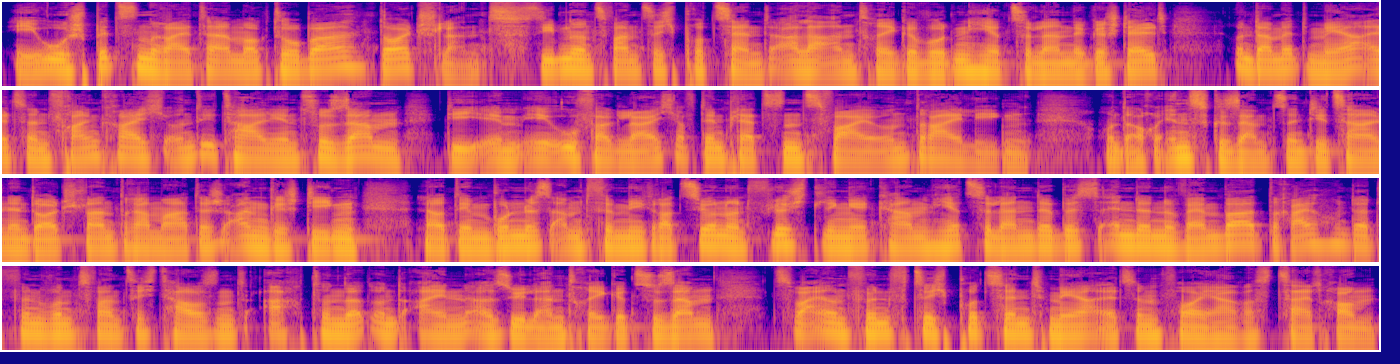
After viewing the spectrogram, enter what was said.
EU-Spitzenreiter im Oktober Deutschland. 27 Prozent aller Anträge wurden hierzulande gestellt und damit mehr als in Frankreich und Italien zusammen, die im EU-Vergleich auf den Plätzen zwei und drei liegen. Und auch insgesamt sind die Zahlen in Deutschland dramatisch angestiegen. Laut dem Bundesamt für Migration und Flüchtlinge kamen hierzulande bis Ende November 325.801 Asylanträge zusammen, 52 Prozent mehr als im Vorjahreszeitraum.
